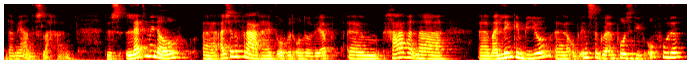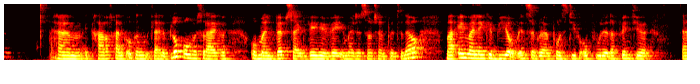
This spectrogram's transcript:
daarmee aan de slag gaan. Dus let me know. Uh, als je nog vragen hebt over het onderwerp, um, ga naar uh, mijn link in bio op Instagram, positief opvoeden. Um, ik ga waarschijnlijk ook een kleine blog over schrijven op mijn website www.imaginesunshine.nl. Maar in mijn link in bio op Instagram, positief opvoeden, daar vind je uh,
